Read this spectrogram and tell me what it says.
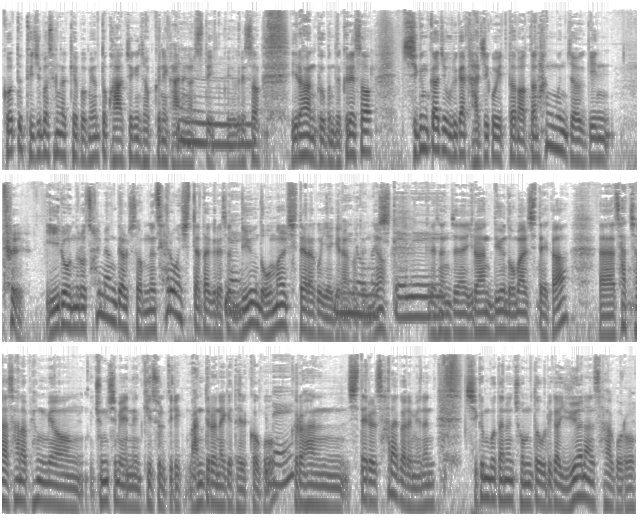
그것도 뒤집어 생각해 보면 또 과학적인 접근이 가능할 수도 있고요. 그래서 이러한 부분들 그래서 지금까지 우리가 가지고 있던 어떤 학문적인 틀 이론으로 설명될 수 없는 새로운 시대다 그래서 네. 뉴 노멀 시대라고 얘기를 뉴 하거든요. 시대, 네. 그래서 이제 이러한 뉴 노멀 시대가 4차 산업 혁명 중심에 있는 기술들이 만들어내게 될 거고 네. 그러한 시대를 살아가려면은 지금보다는 좀 더 우리가 유연한 사고로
